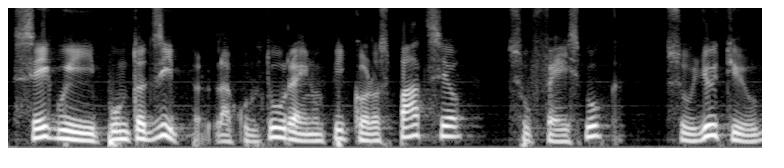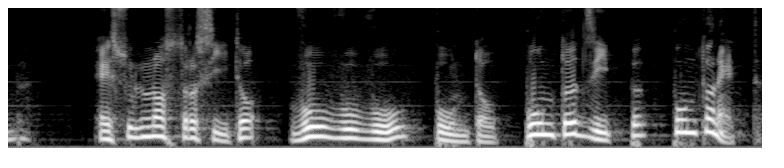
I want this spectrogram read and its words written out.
Segui Punto Zip, la cultura in un piccolo spazio, su Facebook, su YouTube e sul nostro sito www.puntozip.net.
